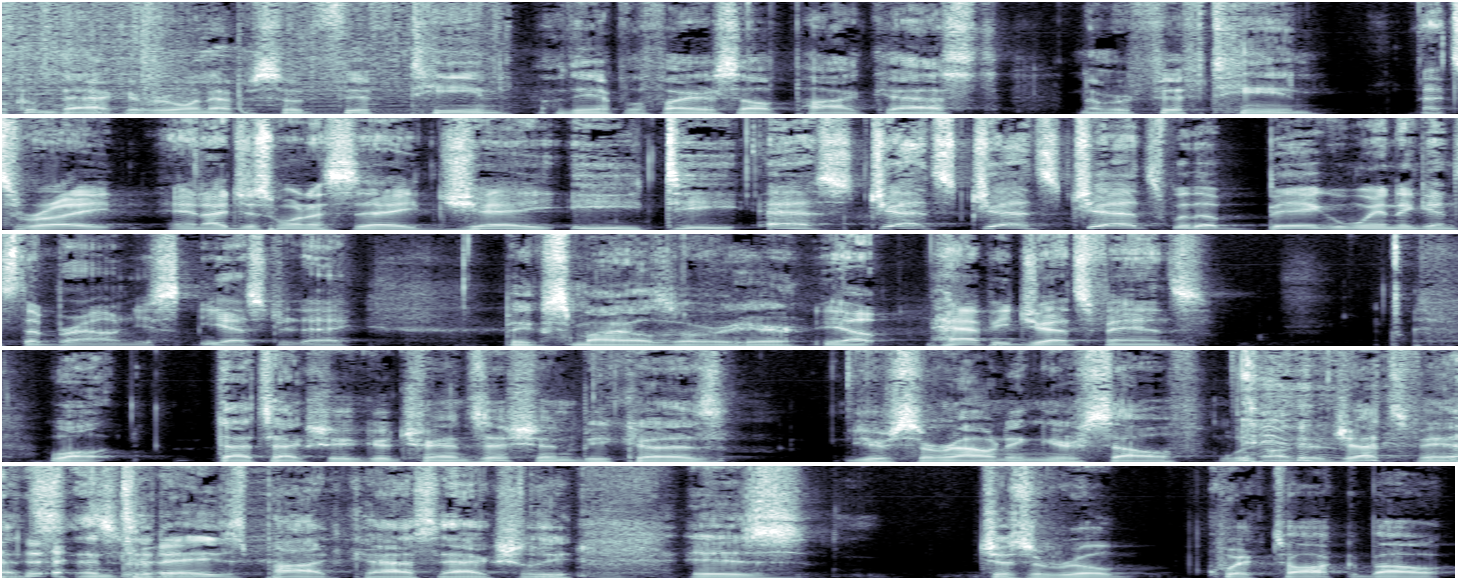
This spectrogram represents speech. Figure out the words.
Welcome back, everyone. Episode 15 of the Amplify Yourself podcast, number 15. That's right. And I just want to say J E T S, Jets, Jets, Jets, with a big win against the Brown yesterday. Big smiles over here. Yep. Happy Jets fans. Well, that's actually a good transition because you're surrounding yourself with other Jets fans. and today's podcast actually is just a real quick talk about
